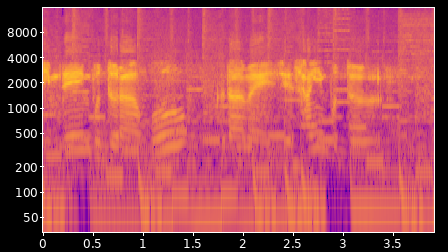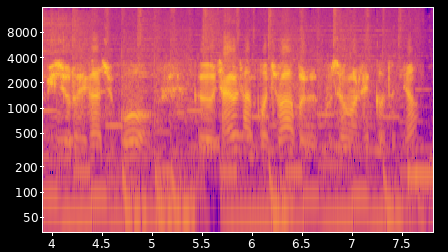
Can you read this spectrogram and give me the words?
임대인 분들하고 그 다음에 이제 상인분들 위주로 해가지고 그 자율상권 조합을 구성을 했거든요.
